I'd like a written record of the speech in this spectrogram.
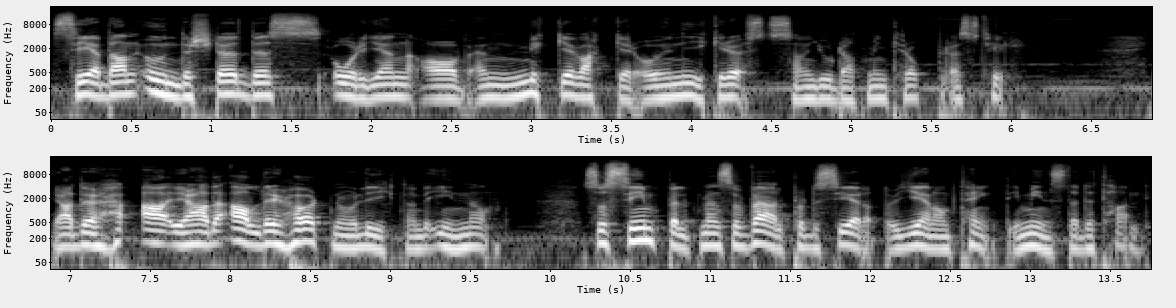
Sedan understöddes orgeln av en mycket vacker och unik röst som gjorde att min kropp röst till. Jag hade, jag hade aldrig hört något liknande innan. Så simpelt men så välproducerat och genomtänkt i minsta detalj.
